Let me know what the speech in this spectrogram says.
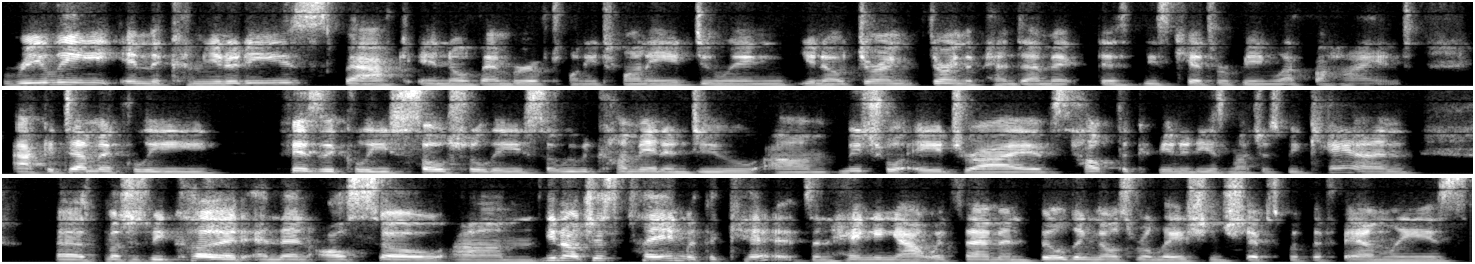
really in the communities back in November of 2020 doing you know during during the pandemic this, these kids were being left behind academically physically socially so we would come in and do um, mutual aid drives help the community as much as we can as much as we could and then also um, you know just playing with the kids and hanging out with them and building those relationships with the families.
